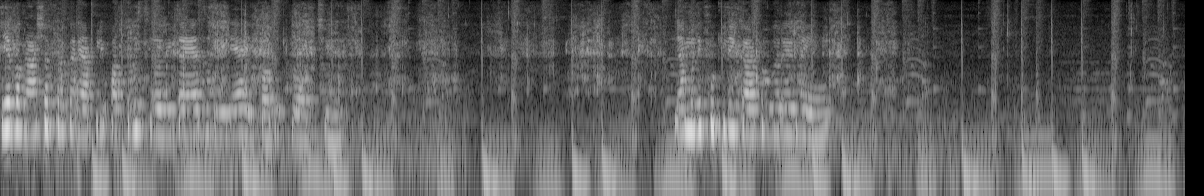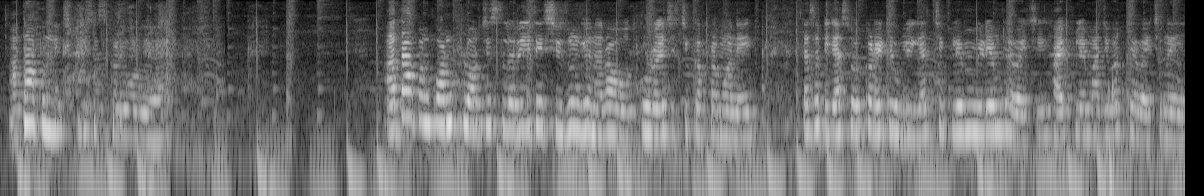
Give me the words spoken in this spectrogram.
हे बघा अशा प्रकारे आपली पातळ स्लरी तयार झालेली आहे कॉर्नफ्लॉरची यामध्ये कुठली गाठ वगैरे नाही. आता आपण नेक्स्ट प्रोसेसकडे वळूया. आता आपण कॉर्नफ्लॉरची स्लरी इथे शिजून घेणार आहोत कुरडईच्या चिकाप्रमाणे. त्यासाठी गॅसवर कढई ठेवली गॅसची फ्लेम मिडियम ठेवायची हाय फ्लेम अजिबात ठेवायची नाही.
